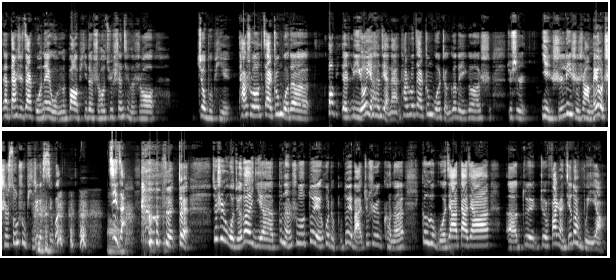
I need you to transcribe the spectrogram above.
但但是在国内我们报批的时候去申请的时候就不批。他说在中国的报批呃理由也很简单，他说在中国整个的一个是就是饮食历史上没有吃松树皮这个习惯 记载。对对，就是我觉得也不能说对或者不对吧，就是可能各个国家大家呃对就是发展阶段不一样。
